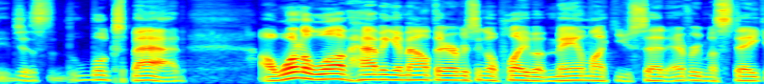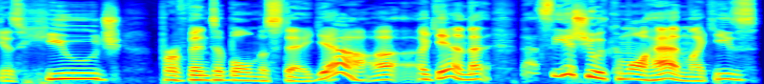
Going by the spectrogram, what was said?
it just looks bad. I want to love having him out there every single play, but man, like you said, every mistake is huge preventable mistake. Yeah, uh, again, that that's the issue with Kamal Hadden. Like he's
